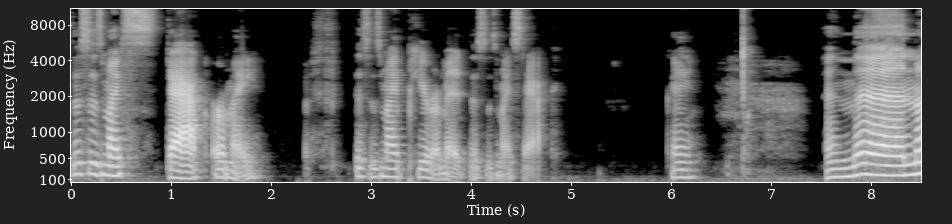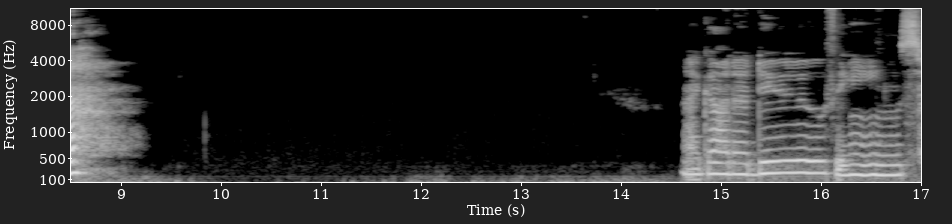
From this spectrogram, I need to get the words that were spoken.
This is my stack or my. This is my pyramid. This is my stack. Okay. And then. I gotta do things.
